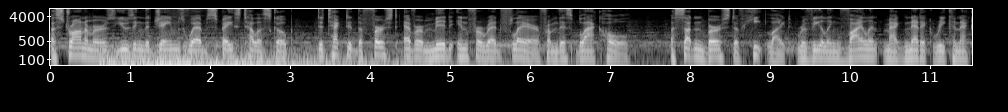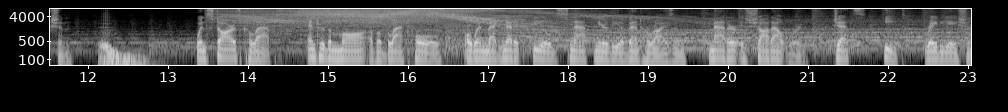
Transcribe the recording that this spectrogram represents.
Astronomers using the James Webb Space Telescope detected the first ever mid-infrared flare from this black hole, a sudden burst of heat light revealing violent magnetic reconnection. When stars collapse, enter the maw of a black hole, or when magnetic fields snap near the event horizon, matter is shot outward. Jets, heat, radiation,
